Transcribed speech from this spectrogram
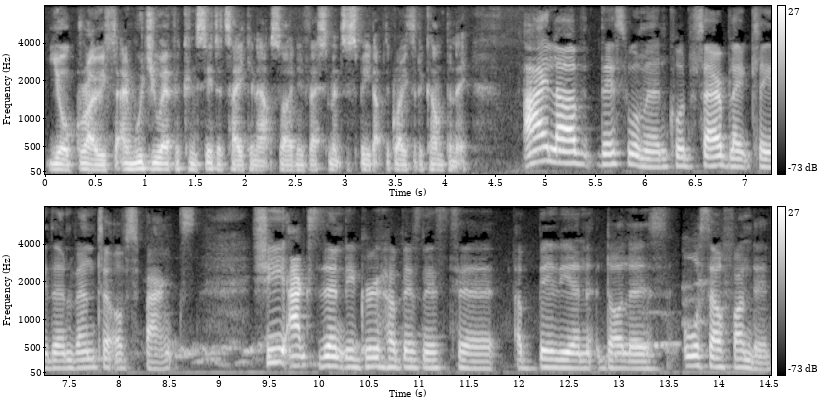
your growth, and would you ever consider taking outside investment to speed up the growth of the company? I love this woman called Sara Blakely, the inventor of Spanx. She accidentally grew her business to a billion dollars, all self funded.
